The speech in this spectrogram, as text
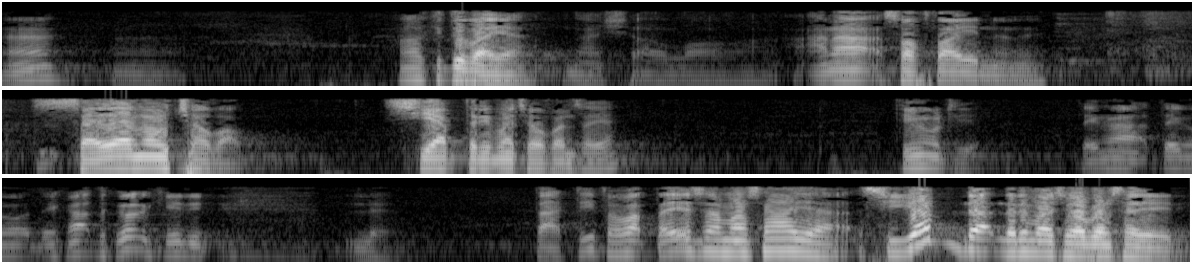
Hah? Oh gitu Pak ya. Masya Allah. Anak softain. Saya mau jawab. Siap terima jawaban saya? Bingung dia. Tengok, tengok, tengok, tengok gini. Lah. Tadi Bapak tanya sama saya, siap tidak terima jawaban saya ini?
